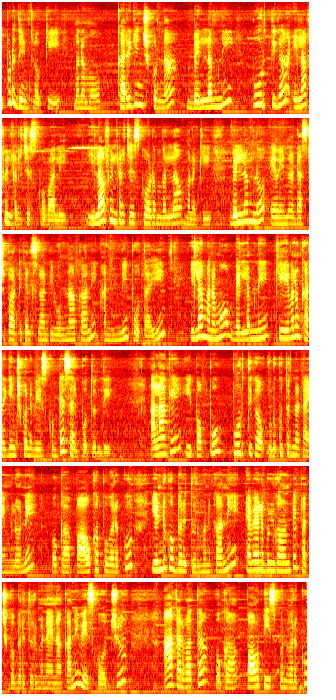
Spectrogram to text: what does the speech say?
ఇప్పుడు దీంట్లోకి మనము కరిగించుకున్న బెల్లంని పూర్తిగా ఇలా ఫిల్టర్ చేసుకోవాలి. ఇలా ఫిల్టర్ చేసుకోవడం వల్ల మనకి బెల్లంలో ఏమైనా డస్ట్ పార్టికల్స్ లాంటివి ఉన్నా కానీ అన్నీ పోతాయి. ఇలా మనము బెల్లంని కేవలం కరిగించుకొని వేసుకుంటే సరిపోతుంది. అలాగే ఈ పప్పు పూర్తిగా ఉడుకుతున్న టైంలోనే ఒక పావు కప్పు వరకు ఎండు కొబ్బరి తురుమును కానీ అవైలబుల్గా ఉంటే పచ్చి కొబ్బరి తురుమునైనా కానీ వేసుకోవచ్చు. ఆ తర్వాత ఒక పావు టీ స్పూన్ వరకు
